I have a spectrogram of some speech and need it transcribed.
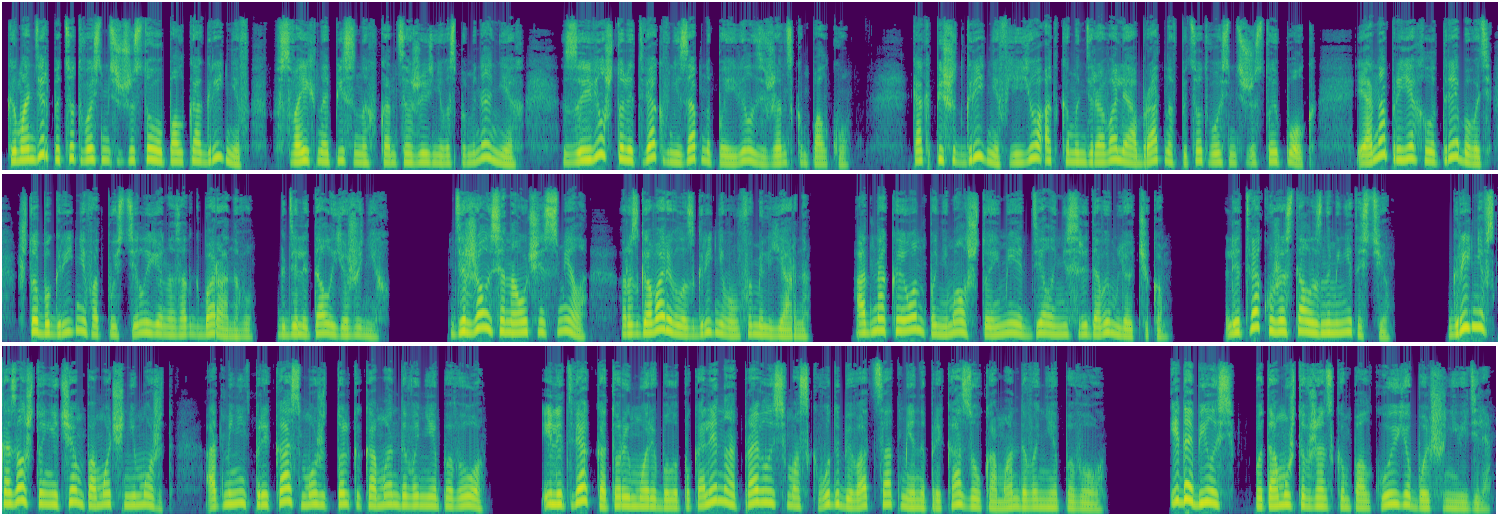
Командир 586-го полка Гриднев в своих написанных в конце жизни воспоминаниях заявил, что Литвяк внезапно появилась в женском полку. Как пишет Гриднев, ее откомандировали обратно в 586-й полк, и она приехала требовать, чтобы Гриднев отпустил ее назад к Баранову, где летал ее жених. Держалась она очень смело, разговаривала с Гридневым фамильярно. Однако и он понимал, что имеет дело не с рядовым летчиком. Литвяк уже стала знаменитостью. Гриднев сказал, что ничем помочь не может. Отменить приказ может только командование ПВО. И Литвяк, который море было по колено, отправилась в Москву добиваться отмены приказа у командования ПВО. И добилась, потому что в женском полку ее больше не видели.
